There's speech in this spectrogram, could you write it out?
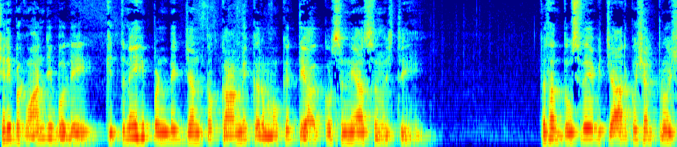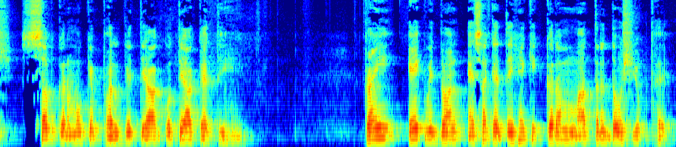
श्री भगवान जी बोले, कितने ही पंडित जन तो काम्य कर्मों के त्याग को संन्यास समझते हैं। तथा दूसरे विचार कुशल पुरुष सब कर्मों के फल के त्याग को त्याग कहते हैं। कई एक विद्वान ऐसा कहते हैं कि कर्म मात्र दोष युक्त है।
